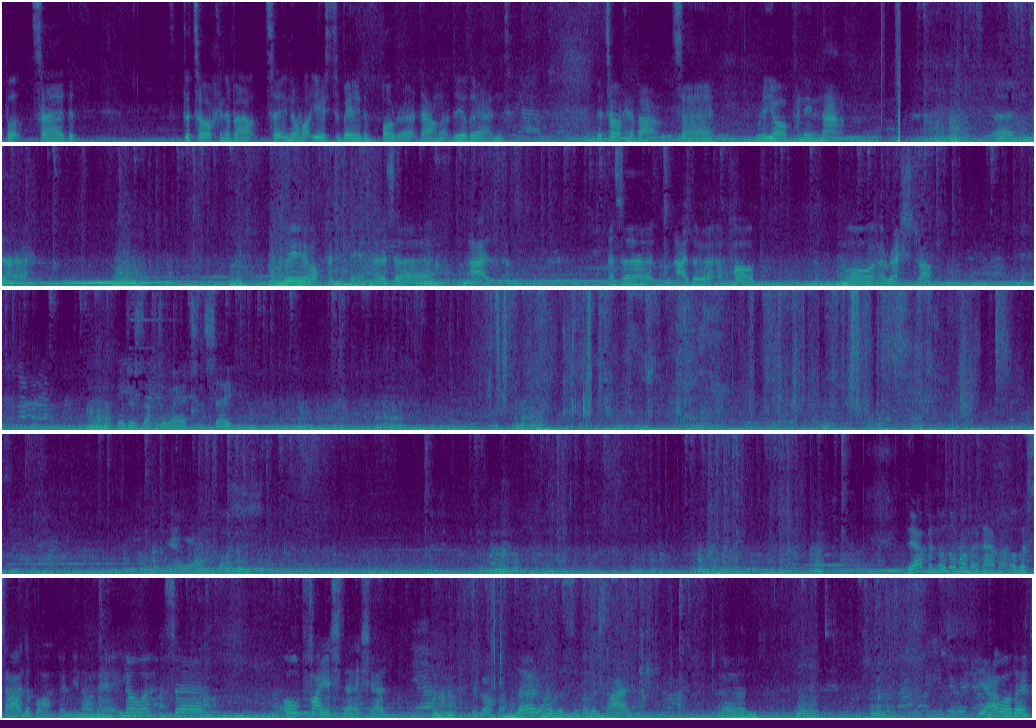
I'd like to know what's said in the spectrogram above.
But uh, the, they're talking about uh, you know what used to be the borough down at the other end. Yeah. They're talking about uh, reopening that and uh, reopening it as a as a either a pub or a restaurant. We'll just have to wait and see. They have another one of them at other side of Blackburn, you know, near, you know at uh, old fire station. Yeah. They've got one there at other, other side. Um, what you doing yeah, well they.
